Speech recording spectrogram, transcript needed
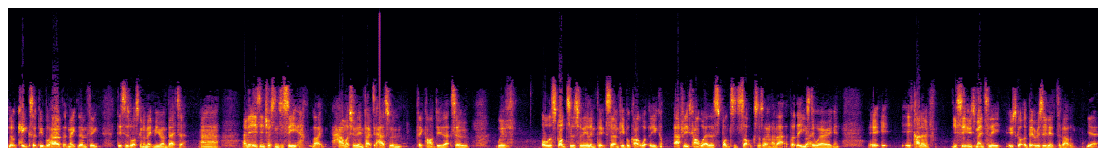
little kinks that people have that make them think this is what's going to make me run better. Uh, and it is interesting to see like how much of an impact it has when they can't do that. So with all the sponsors for the Olympics, certain people can't, athletes can't wear the sponsored socks or something like that that they're used right. to wearing, and it, it, it kind of you see who's mentally who's got a bit of resilience about them. Yeah.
